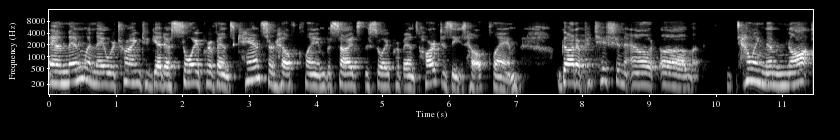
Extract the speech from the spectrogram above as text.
And then when they were trying to get a soy prevents cancer health claim besides the soy prevents heart disease health claim, got a petition out um, telling them not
